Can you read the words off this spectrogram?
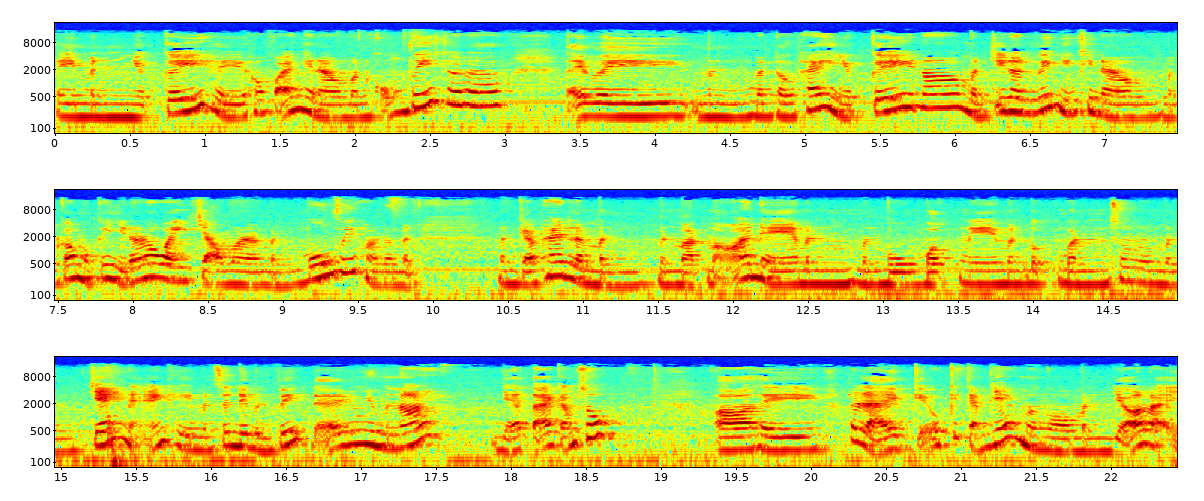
Thì mình nhật ký thì không phải ngày nào mình cũng viết hết đó tại vì mình mình thường thấy thì nhật ký nó, mình chỉ nên viết những khi nào mình có một cái gì đó nó quan trọng mà là mình muốn viết hoặc là mình mình cảm thấy là mình mình mệt mỏi nè, mình mình buồn bực nè, mình bực mình, xong rồi mình chán nản thì mình sẽ đi mình viết để giống như mình nói, giải tỏa cảm xúc. Ờ thì với lại, kiểu, cái cảm giác mà ngồi mình dở lại,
